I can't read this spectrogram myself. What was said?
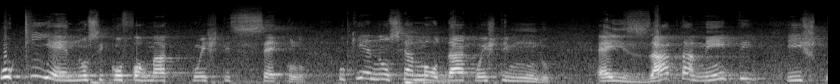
O que é não se conformar com este século? O que é não se amoldar com este mundo? É exatamente isto.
